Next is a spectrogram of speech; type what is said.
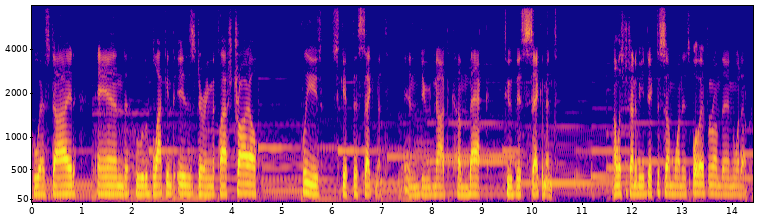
who has died and who the Blackened is during the class trial, please skip this segment and do not come back to this segment. Unless you're trying to be a dick to someone and spoil it for them, then whatever.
